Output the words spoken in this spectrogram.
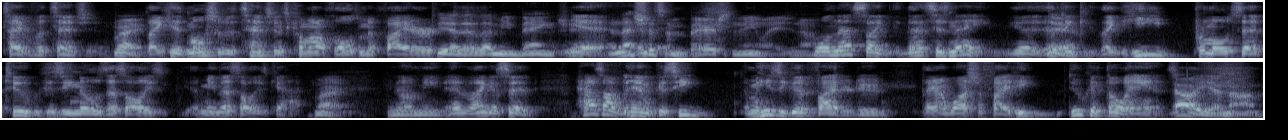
type of attention. Right. Like his most of his attention is coming off the Ultimate Fighter. Yeah, that let me bang. Shit. Yeah. and that shit's embarrassing, anyways. You know. Well, and that's like that's his name. Yeah, I Yeah. think like he promotes that too because he knows that's all he's. I mean, that's all he's got. right. You know what I mean? And like I said, hats off to him because he. I mean, he's a good fighter, dude. Like I watched the fight, he dude can throw hands. Oh yeah, no.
